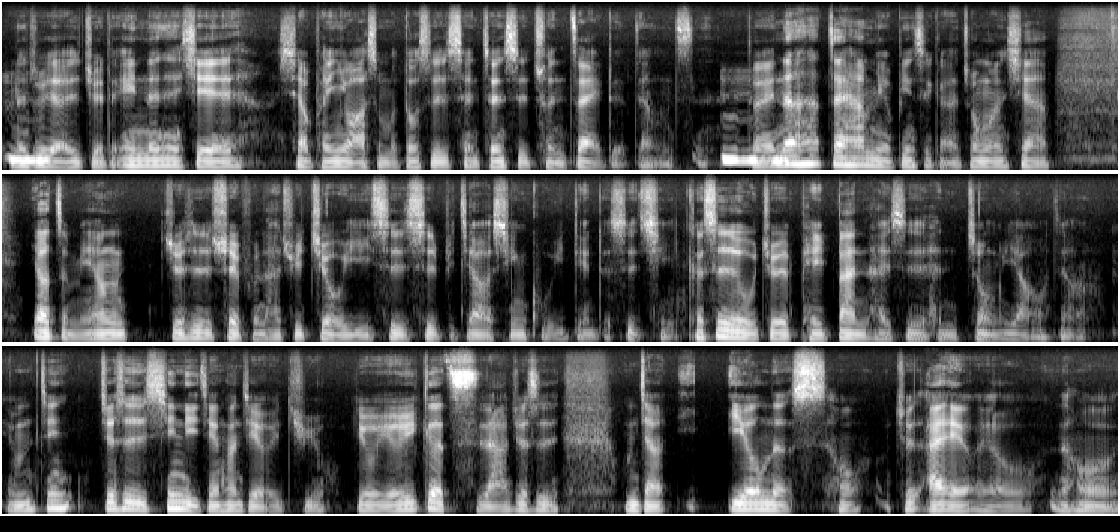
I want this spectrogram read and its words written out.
男主角就觉得，哎，那那些小朋友啊，什么都是真真实存在的这样子。对，那他在他没有病耻感的状况下，要怎么样？就是说服他去就医是是比较辛苦一点的事情。可是我觉得陪伴还是很重要。这样，我们今就是心理健康界有一句有有一个词啊，就是我们讲。illness 哦，就是 I L L，然后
